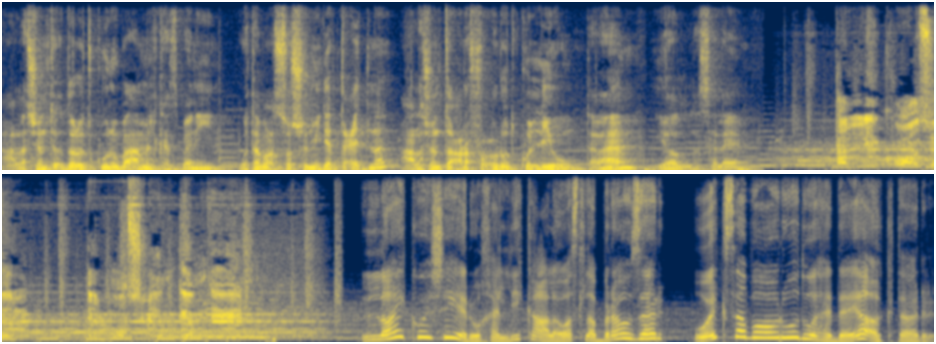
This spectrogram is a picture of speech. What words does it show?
علشان تقدروا تكونوا بقى من الكسبانين وتابعوا ال social media بتاعتنا علشان تعرفوا عروض كل يوم. تمام؟ يلا سلام. خليك واصل الواصلين جامدين. like و share وخليك على وصلة browser واكسب عروض وهدايا أكتر.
